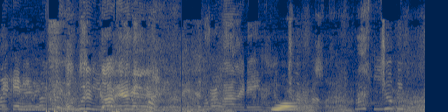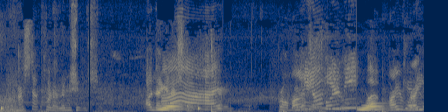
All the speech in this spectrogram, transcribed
I can't even. I would have got him. For a while, I didn't know which one it was. Two people are stuck. Hold on, let me see this shit. Oh no, you're not stuck. Hi. You're in. Bro, my, Can y'all hear me? my, my right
